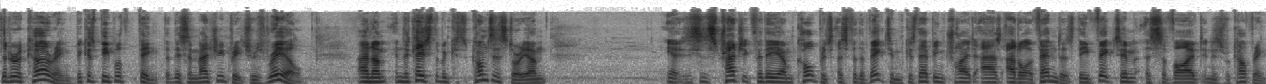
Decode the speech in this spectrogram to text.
that are occurring because people think that this imaginary creature is real. And um, in the case of the Wisconsin story, um, you know, this is tragic for the um, culprits as for the victim because they're being tried as adult offenders. The victim has survived and is recovering,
